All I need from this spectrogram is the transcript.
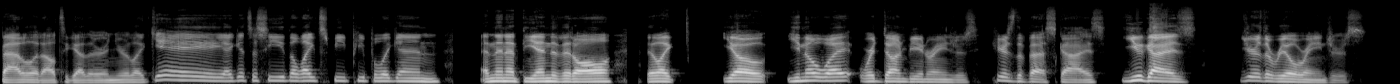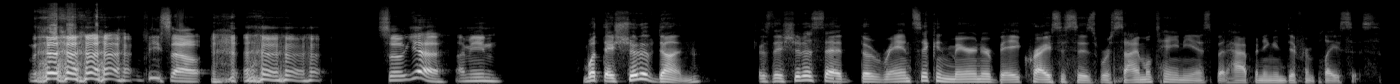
battle it out together and you're like yay i get to see the lightspeed people again. And then at the end of it all they're like yo you know what? We're done being rangers. Here's the best guys. You guys you're the real rangers. Peace out. So yeah i mean What they should have done is they should have said the Ransik and Mariner Bay crises were simultaneous but happening in different places.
